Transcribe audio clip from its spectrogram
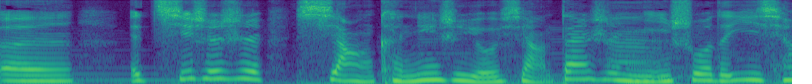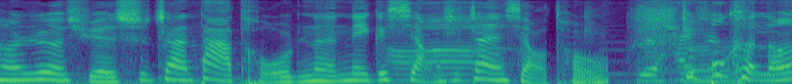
嗯，呃其实是想肯定是有想，但是你嗯说的一腔热血是占大头，那那个想是占哦小头，就不可能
